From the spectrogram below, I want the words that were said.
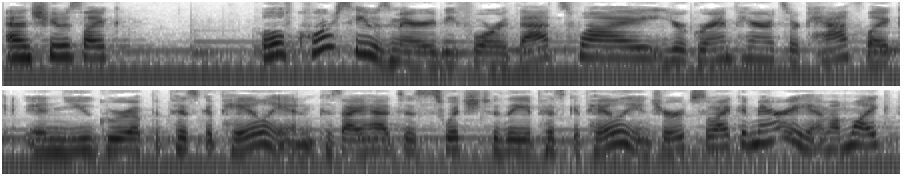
And she was like, Well, of course he was married before. That's why your grandparents are Catholic and you grew up Episcopalian, because I had to switch to the Episcopalian church so I could marry him. I'm like,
